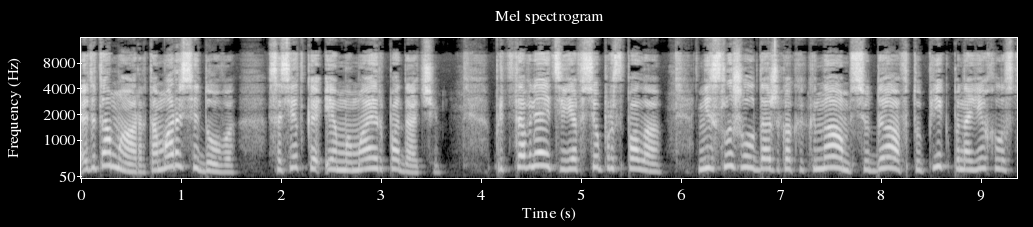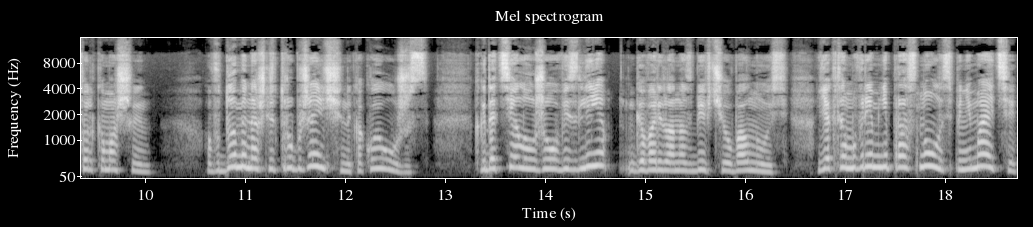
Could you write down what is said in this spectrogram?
Это Тамара, Тамара Седова, соседка Эммы Майер по даче. Представляете, я все проспала. Не слышала даже, как и к нам, сюда, в тупик, понаехало столько машин. В доме нашли труп женщины, какой ужас. Когда тело уже увезли, — говорила она сбивчиво, волнуясь, — я к тому времени проснулась, понимаете?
